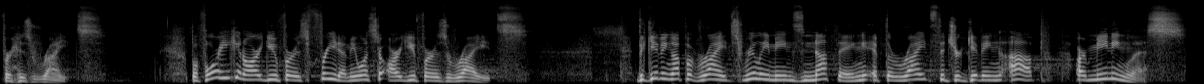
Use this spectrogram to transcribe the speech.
for his rights. Before he can argue for his freedom, he wants to argue for his rights. The giving up of rights really means nothing if the rights that you're giving up are meaningless.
